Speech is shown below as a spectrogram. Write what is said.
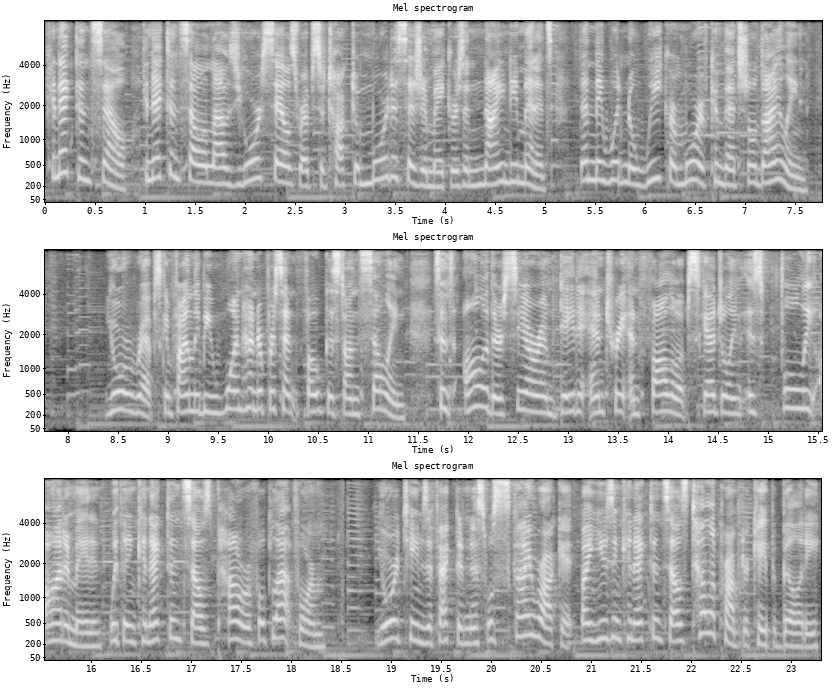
Connect and Sell. Connect and Sell allows your sales reps to talk to more decision makers in 90 minutes than they would in a week or more of conventional dialing. Your reps can finally be 100% focused on selling since all of their CRM data entry and follow up scheduling is fully automated within Connect and Sell's powerful platform. Your team's effectiveness will skyrocket by using Connect and Sell's teleprompter capability,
